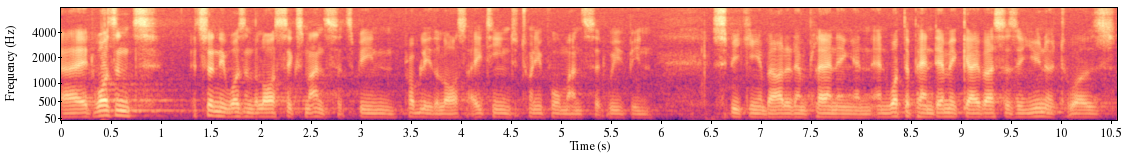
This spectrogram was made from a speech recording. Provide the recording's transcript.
uh, it wasn't, it certainly wasn't the last six months. It's been probably the last 18 to 24 months that we've been speaking about it and planning. And, and what the pandemic gave us as a unit was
